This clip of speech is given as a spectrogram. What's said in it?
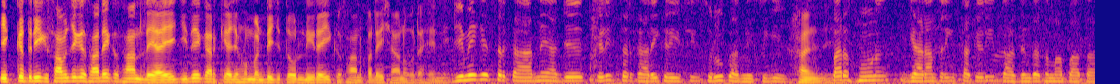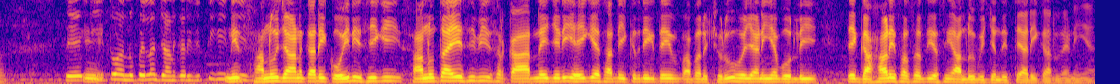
ਇੱਕ ਤਰੀਕ ਸਮਝ ਕੇ ਸਾਰੇ ਕਿਸਾਨ ਲਿਆਏ ਜਿਹਦੇ ਕਰਕੇ ਅੱਜ ਹੁਣ ਮੰਡੀ 'ਚ ਤੋਲ ਨਹੀਂ ਰਹੀ ਕਿਸਾਨ ਪਰੇਸ਼ਾਨ ਹੋ ਰਹੇ ਨੇ। ਜਿਵੇਂ ਕਿ ਸਰਕਾਰ ਨੇ ਅੱਜ ਜਿਹੜੀ ਸਰਕਾਰੀ ਖਰੀਦ ਸੀ ਸ਼ੁਰੂ ਕਰਨੀ ਸੀਗੀ। ਹਾਂਜੀ। ਪਰ ਹੁਣ 11 ਤਰੀਕ ਤੱਕ ਜਿਹੜੀ 10 ਦਿਨ ਦਾ ਸਮਾਂ ਪਾਤਾ। ਤੇ ਕੀ ਤੁਹਾਨੂੰ ਪਹਿਲਾਂ ਜਾਣਕਾਰੀ ਦਿੱਤੀ ਗਈ ਨਹੀਂ ਸੀ? ਸਾਨੂੰ ਜਾਣਕਾਰੀ ਕੋਈ ਨਹੀਂ ਸੀਗੀ। ਸਾਨੂੰ ਤਾਂ ਇਹ ਸੀ ਵੀ ਸਰਕਾਰ ਨੇ ਜਿਹੜੀ ਹੈਗੀ ਆ ਸਾਡੀ 1 ਤਰੀਕ ਤੇ ਆਪਾਂ ਨੂੰ ਸ਼ੁਰੂ ਹੋ ਜਾਣੀ ਹੈ ਬੋਲੀ ਤੇ ਗਾਹਾਂ ਵਾਲੀ ਫਸਲ ਦੀ ਅਸੀਂ ਆਲੂ ਬੀਜਣ ਦੀ ਤਿਆਰੀ ਕਰ ਲੈਣੀ ਹੈ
